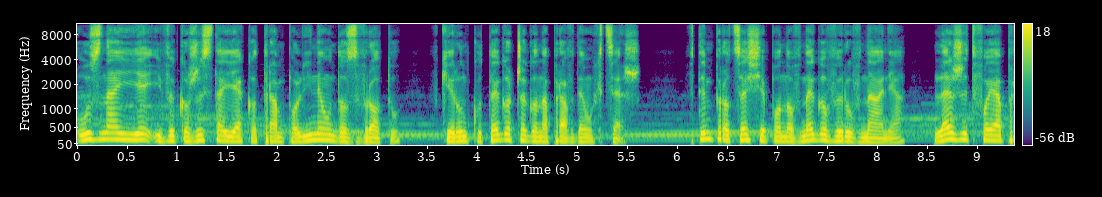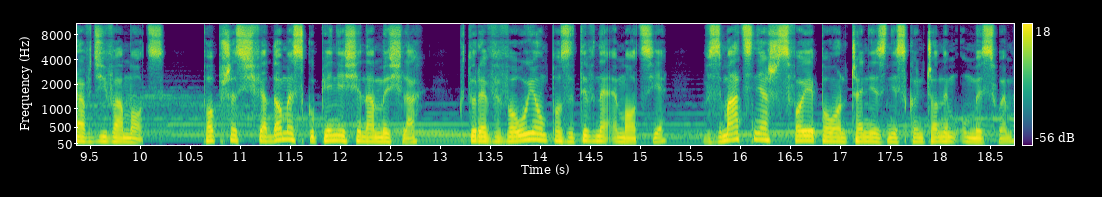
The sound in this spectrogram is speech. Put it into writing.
Uznaj je i wykorzystaj jako trampolinę do zwrotu w kierunku tego, czego naprawdę chcesz. W tym procesie ponownego wyrównania leży Twoja prawdziwa moc. Poprzez świadome skupienie się na myślach, które wywołują pozytywne emocje, wzmacniasz swoje połączenie z nieskończonym umysłem,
